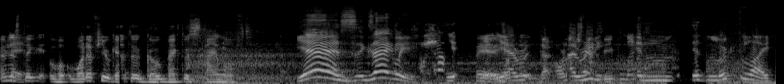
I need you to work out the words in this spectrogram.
I'm just Okay. thinking, what if you get to go back to Skyloft? Yes, exactly. Yeah, Wait, yeah, I, re- that- I really. It, it looked like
